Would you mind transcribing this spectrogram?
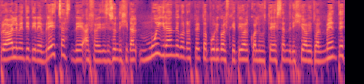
probablemente tiene brechas de alfabetización digital muy grande con respecto al público objetivo al cual ustedes se han dirigido habitualmente.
